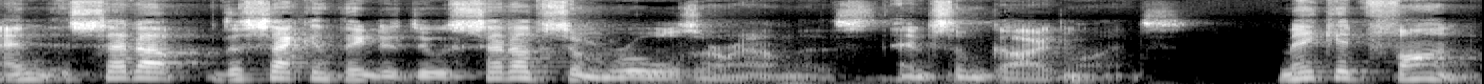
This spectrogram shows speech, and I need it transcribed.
And set up the second thing to do is set up some rules around this and some guidelines. Make it fun,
